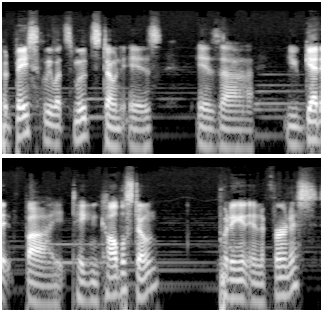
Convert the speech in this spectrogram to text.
But basically, what smooth stone is is uh, you get it by taking cobblestone, putting it in a furnace,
